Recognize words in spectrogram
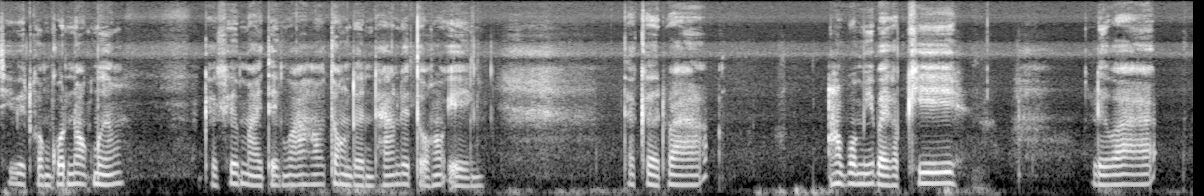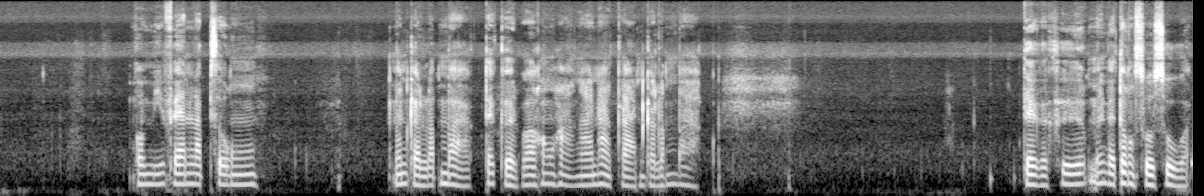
ชีวิตของคนนอกเมือง ก็คือหมายถึงว่าเขาต้องเดินทางด้วยตัวเขาเองถ้าเกิดว่าเขาบ่มีใบขับขี่ หรือว่าบ่มีแฟนรับส่งมันก็ลำบากถ้าเกิดว่าเขาหางานหาการก็ลำบาก แต่ก็คือมันก็ต้องสู้ๆอะ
